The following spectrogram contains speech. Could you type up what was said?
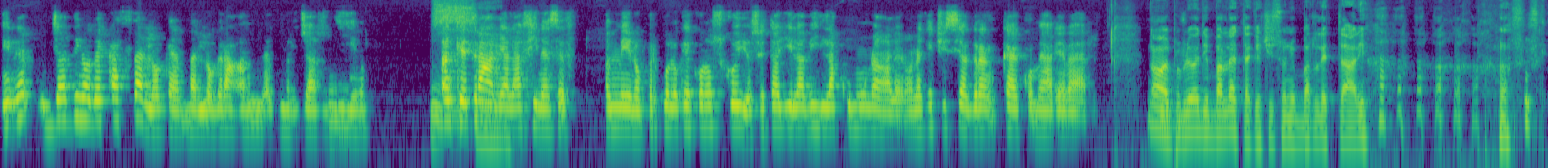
il giardino del castello che è bello grande, bel giardino. Anche Sì. Trani alla fine, se, almeno per quello che conosco io, se togli la villa comunale, non è che ci sia granché come aree verdi. No, il problema di Barletta è che ci sono i barlettani.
